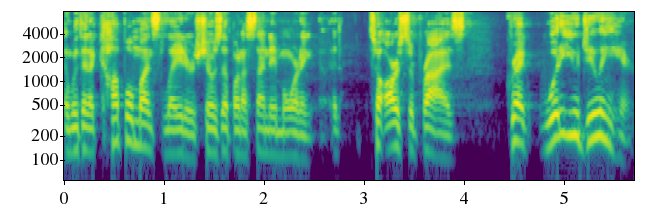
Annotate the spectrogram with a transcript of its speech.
And within a couple months later, shows up on a Sunday morning. To our surprise, Greg, what are you doing here?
